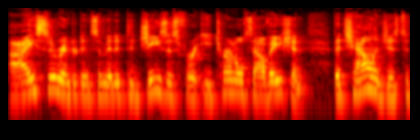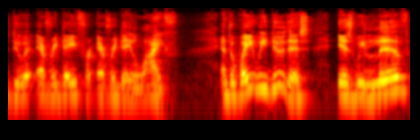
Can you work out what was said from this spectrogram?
I surrendered and submitted to Jesus for eternal salvation. The challenge is to do it every day for everyday life. And the way we do this is we live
